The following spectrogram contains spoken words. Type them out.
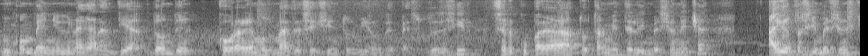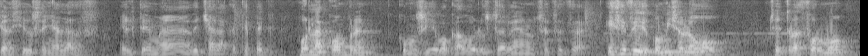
un convenio y una garantía donde cobraremos más de 600 millones de pesos. Es decir, se recuperará totalmente la inversión hecha. Hay otras inversiones que han sido señaladas, el tema de Chalacatepec, por la compra, como se llevó a cabo los terrenos, etc. Ese fideicomiso luego se transformó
